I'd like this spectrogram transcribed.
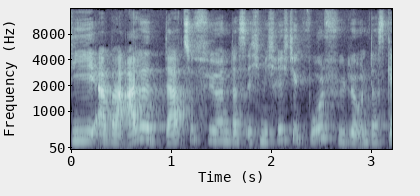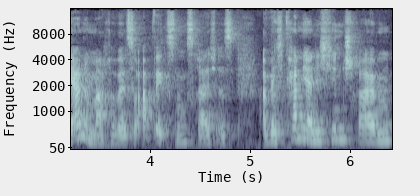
die aber alle dazu führen, dass ich mich richtig wohlfühle und das gerne mache, weil es so abwechslungsreich ist. Aber ich kann ja nicht hinschreiben,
